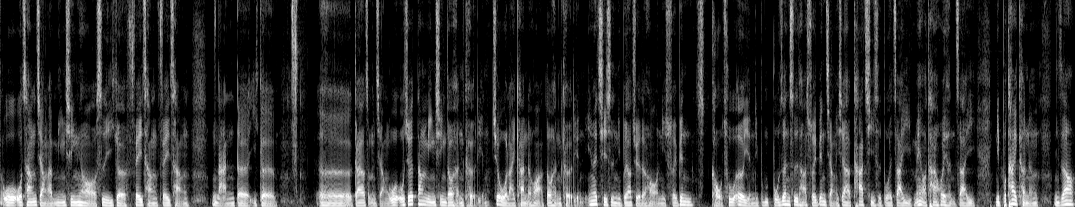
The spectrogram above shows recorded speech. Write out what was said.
我我常常讲了，明星哦是一个非常非常难的一个，呃，该要怎么讲？我我觉得当明星都很可怜。就我来看的话，都很可怜。因为其实你不要觉得哈，你随便口出恶言，你不不认识他，随便讲一下，他其实不会在意。没有，他会很在意。你不太可能，你知道，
